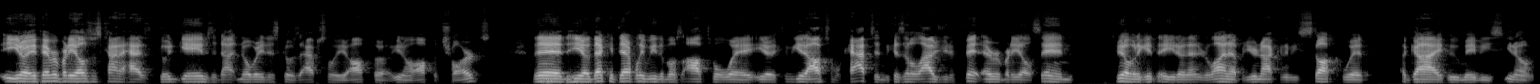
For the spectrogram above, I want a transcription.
you know if everybody else just kind of has good games and not nobody just goes absolutely off the you know off the charts, then you know that could definitely be the most optimal way. You know, it can be an optimal captain because it allows you to fit everybody else in to be able to get you know that in your lineup, and you're not going to be stuck with a guy who maybe you know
